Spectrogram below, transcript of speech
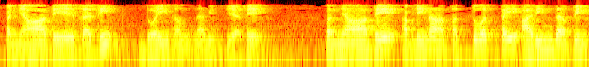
இப்ப ஞாதே சதி துவைதம் ந வித்யதே. இப்ப ஞாதே அப்படின்னா தத்துவத்தை அறிந்த பின்.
